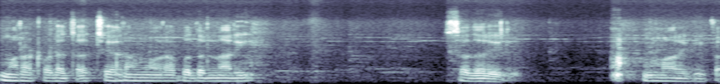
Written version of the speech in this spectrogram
मराठवाड्याचा चेहरा मोहरा बदलणारी सदरील मार्गिका.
